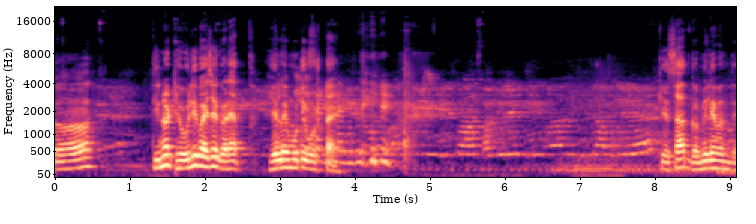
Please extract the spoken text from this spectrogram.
तर तिनं ठेवली पाहिजे गळ्यात. हे लय मोठी गोष्ट आहे. केसात गमिले म्हणते.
